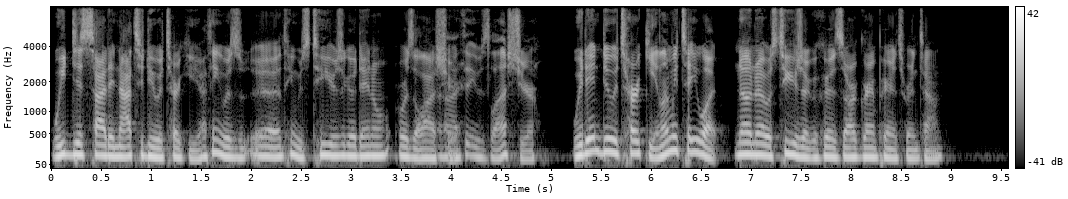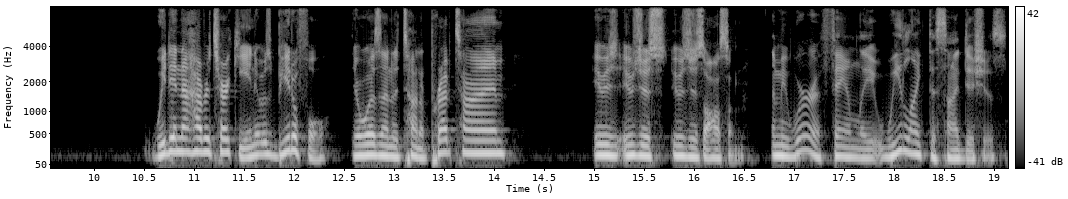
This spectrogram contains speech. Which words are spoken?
we decided not to do a turkey. I think it was uh, I think it was two years ago, Daniel, or was it last year? I think it was last year. We didn't do a turkey. And let me tell you what. No, no, it was two years ago because our grandparents were in town. We did not have a turkey, and it was beautiful. There wasn't a ton of prep time. It was it was just it was just awesome. I mean, we're a family. We like the side dishes.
